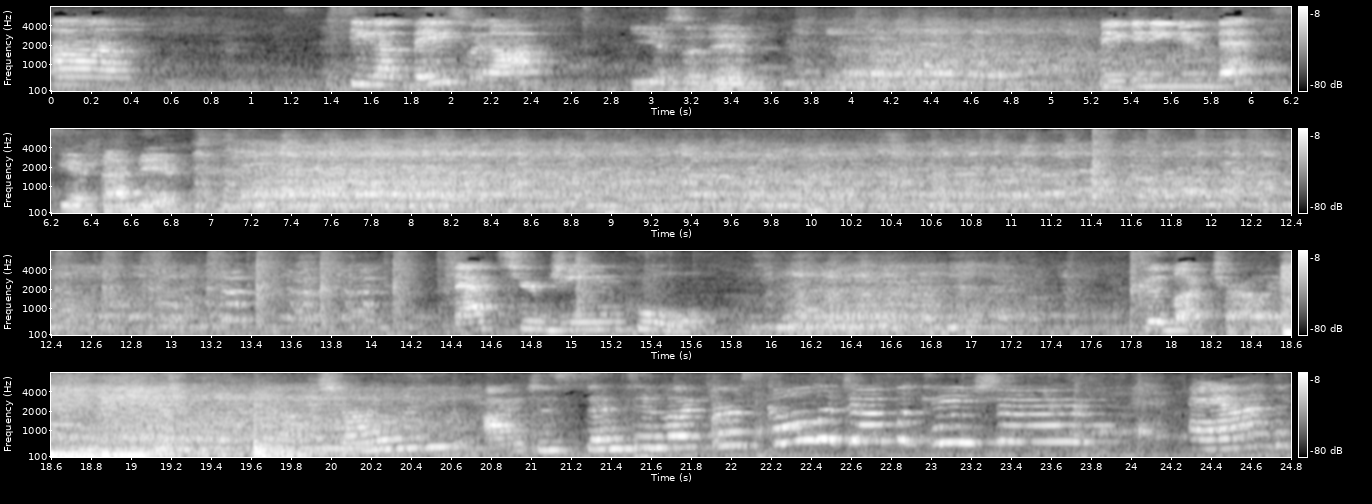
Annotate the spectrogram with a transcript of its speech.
Uh, so you got the baby swing off? Yes, I did. Make any new bets? Yes, I did. That's your gene pool. Good luck, Charlie. Now, Charlie, I just sent in my first college application. And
